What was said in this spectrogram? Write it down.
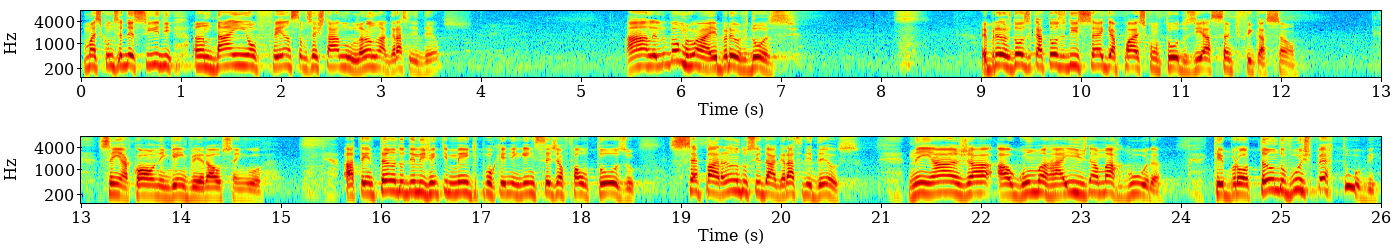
mas quando você decide andar em ofensa, você está anulando a graça de Deus. Aleluia. Vamos lá, Hebreus 12. Hebreus 12, 14 diz: segue a paz com todos e a santificação, sem a qual ninguém verá o Senhor atentando diligentemente porque ninguém seja faltoso, separando-se da graça de Deus, nem haja alguma raiz de amargura, que brotando vos perturbe,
